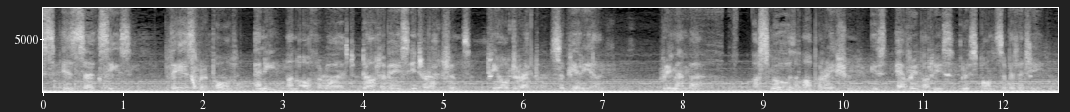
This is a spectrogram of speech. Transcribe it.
This is Xerxes. Please report any unauthorized database interactions to your direct superior. Remember, a smooth operation is everybody's responsibility.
